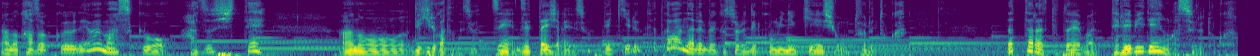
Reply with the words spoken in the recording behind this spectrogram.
あの家族ではマスクを外してあのできる方ですよ。絶対じゃないですよ。できる方はなるべくそれでコミュニケーションを取るとか。だったら例えばテレビ電話するとか。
